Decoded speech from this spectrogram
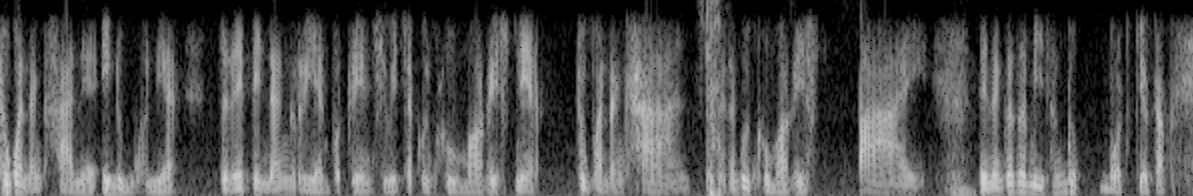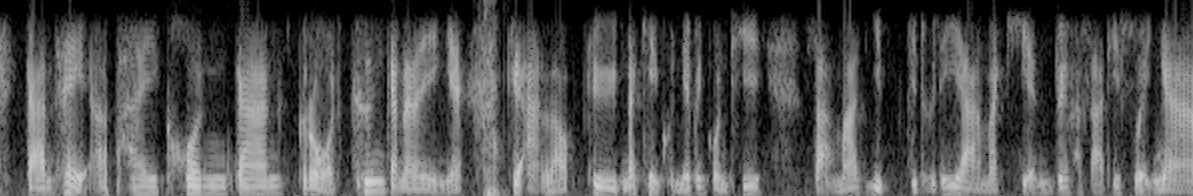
ทุกวันอังคารเนี่ยไอ้หนุ่มคนเนี้ยจะได้ไปนั่งเรียนบทเรียนชีวิตจากคุณครูมอริสเนี่ยทุกวันอังคารจนกระทั่งคุณครูมอริส ตาย ในนั้นก็จะมีทั้งบทบทเกี่ยวกับ การให้อภัยคนการโกรธครึ่งกันอะไรอย่างเงี้ยคืออ่านแล้วคือนักเขียนคนนี้เป็นคนที่สามารถหยิบจิตวิทยามาเขียนด้วยภาษาที่สวยงาม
